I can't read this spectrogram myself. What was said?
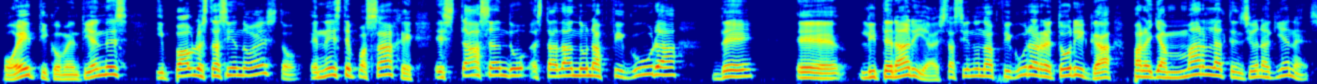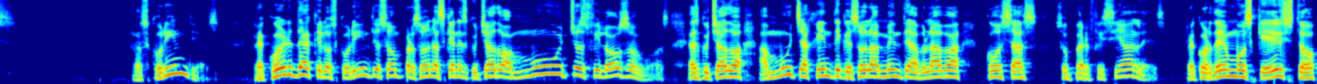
poético, ¿me entiendes? Y Pablo está haciendo esto en este pasaje. Está, está dando una figura de eh, literaria, está haciendo una figura retórica para llamar la atención a quienes? Los corintios. Recuerda que los corintios son personas que han escuchado a muchos filósofos, ha escuchado a mucha gente que solamente hablaba cosas superficiales. Recordemos que esto,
